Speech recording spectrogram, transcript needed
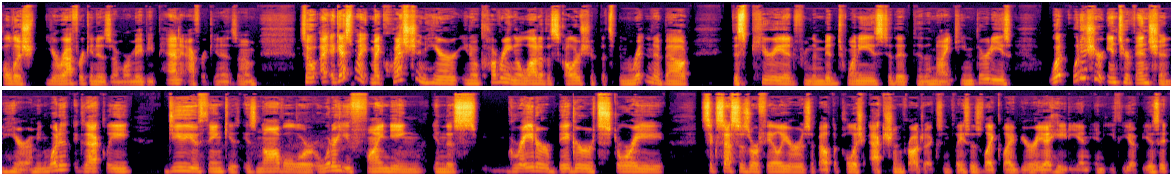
Polish Euro-Africanism or maybe Pan Africanism. So I, I, guess my, my question here, you know, covering a lot of the scholarship that's been written about this period from the mid 20s to the to the 1930s, what what is your intervention here? I mean, what exactly do you think is, is novel, or, or what are you finding in this greater, bigger story? successes or failures about the Polish action projects in places like Liberia, Haiti, and, and Ethiopia? Is it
